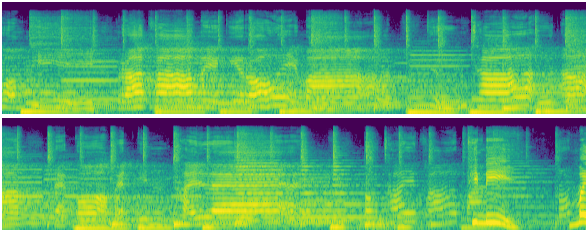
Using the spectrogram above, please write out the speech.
ของพี่ ราคาไม่กี่ร้อยบาท ถึงช้าอืดอาดแต่ก็เม็ดอินไทยแลนด์ต้องใช้ขาปั่นที่นี่ไม่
